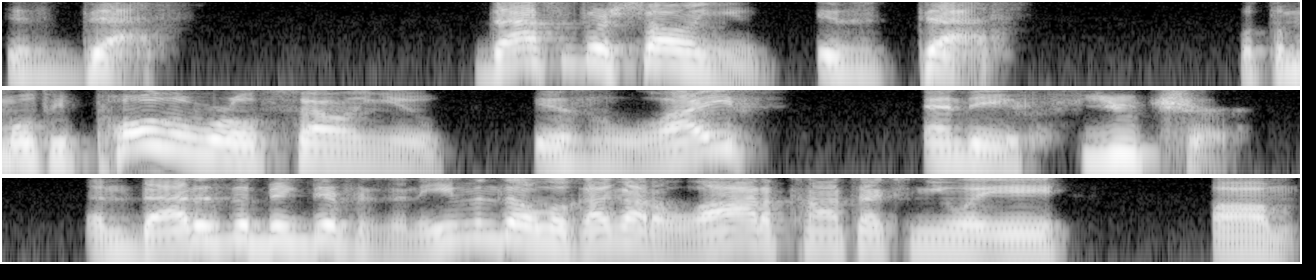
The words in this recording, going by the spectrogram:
is death. That's what they're selling you is death. What the multipolar world selling you is life and a future. And that is the big difference. And even though, look, I got a lot of contacts in UAE. Um,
